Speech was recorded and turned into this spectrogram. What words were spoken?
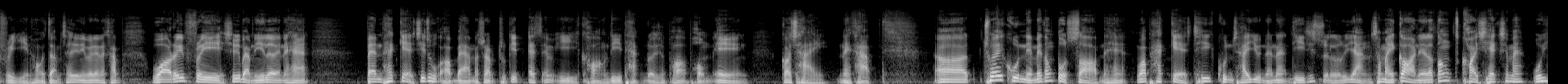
Free ผมจำชื่อนี้ไว้เลยนะครับ Worry Free ชื่อแบบนี้เลยนะฮะเป็นแพ็กเกจที่ถูกออกแบบมาสำหรับธุรกิจ SME ของ d t a c โดยเฉพาะผมเองก็ใช้นะครับช่วยคุณเนี่ยไม่ต้องตรวจสอบนะฮะว่าแพ็กเกจที่คุณใช้อยู่นั้นนะดีที่สุดหรือยังสมัยก่อนเนี่ยเราต้องคอยเช็คใช่ไหมอุ้ย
